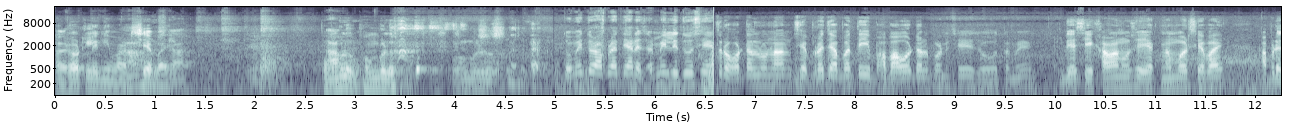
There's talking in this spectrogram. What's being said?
હવે રોટલીની વાત છે ભાઈ. ભૂંગળું ભૂંગળું. તો મિત્રો આપણે અત્યારે જમી લીધું છે. મિત્રો હોટલનું નામ છે પ્રજાપતિ. ભાભા હોટલ પણ છે. જો તમે દેશી ખાવાનું છે એક નંબર છે ભાઈ. આપણે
